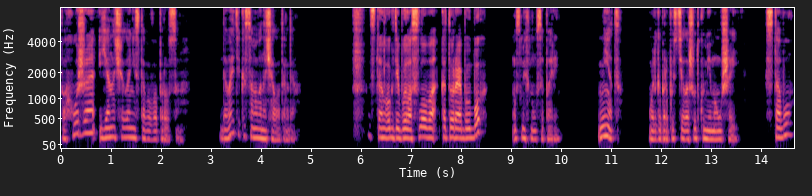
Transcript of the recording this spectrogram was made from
Похоже, я начала не с того вопроса. Давайте-ка с самого начала тогда. «С того, где было слово, которое был Бог?» — усмехнулся парень. «Нет», — Ольга пропустила шутку мимо ушей. С того,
